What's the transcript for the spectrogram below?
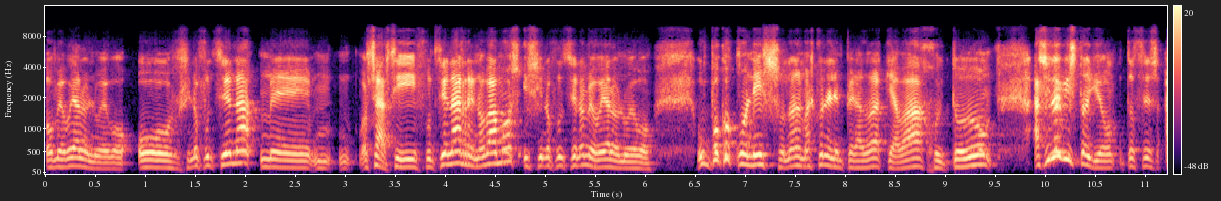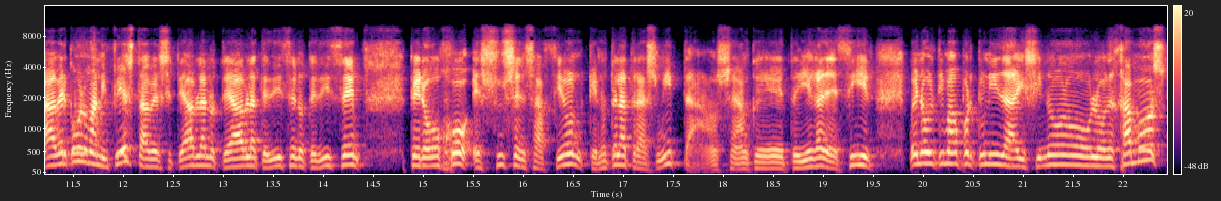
o me voy a lo nuevo, o si no funciona, me, o sea, si funciona renovamos y si no funciona me voy a lo nuevo. Un poco con eso, nada más con el emperador aquí abajo y todo. Así lo he visto yo. Entonces, a ver cómo lo manifiesta, a ver si te habla, no te habla, te dice, no te dice, pero ojo, es su sensación, que no te la transmita, o sea, aunque te llegue a decir, bueno, última oportunidad y si no lo dejamos,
